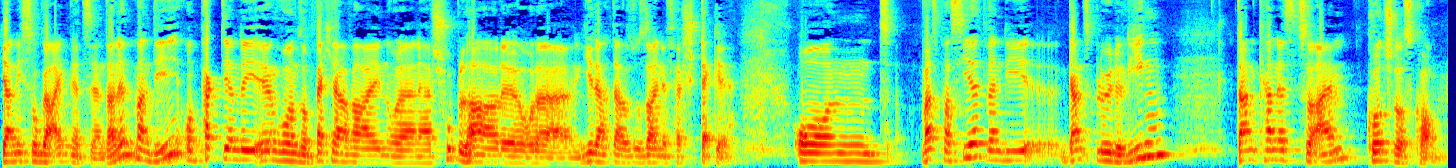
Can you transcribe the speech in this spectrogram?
ja nicht so geeignet sind. Dann nimmt man die und packt die irgendwo in so einen Becher rein oder in eine Schublade oder jeder hat da so seine Verstecke. Und was passiert, wenn die ganz blöde liegen? Dann kann es zu einem Kurzschluss kommen.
